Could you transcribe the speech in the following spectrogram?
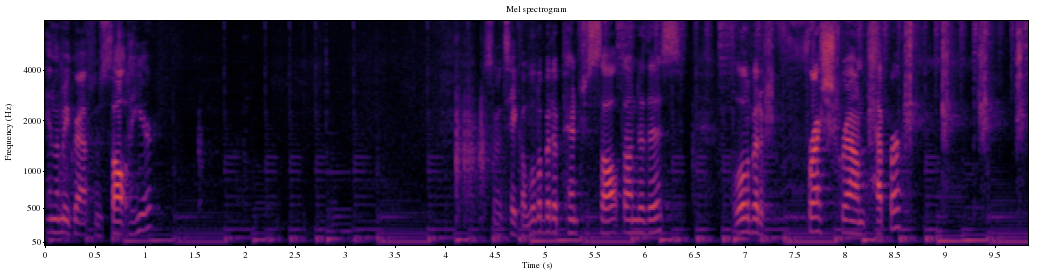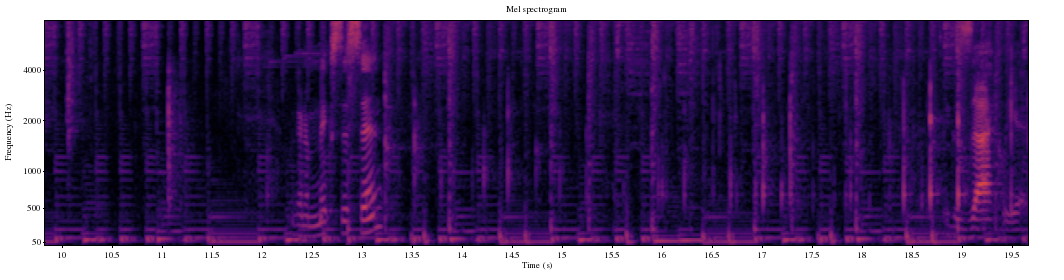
And let me grab some salt here. Just gonna take a little bit of pinch of salt onto this, a little bit of fresh ground pepper. I'm gonna mix this in. exactly it.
